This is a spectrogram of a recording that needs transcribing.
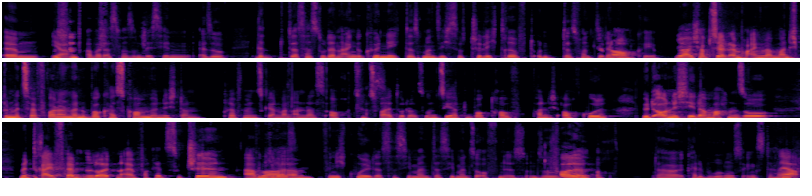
Ähm, ja, aber das war so ein bisschen, also das hast du dann angekündigt, dass man sich so chillig trifft und das fand sie dann Genau. auch okay. Ja, ich habe sie halt einfach eingeladen. Ich bin mit zwei Freundinnen, wenn du Bock hast, komm. Wenn nicht, dann treffen wir uns gern wann anders, auch zu zweit oder so. Und sie hatte Bock drauf, fand ich auch cool. Würde auch nicht jeder machen, so mit drei fremden Leuten einfach jetzt zu chillen. Finde ich, Aber aber, ähm, find ich cool, dass das jemand, dass jemand so offen ist und so Voll. auch da keine Berührungsängste hat. Ja.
